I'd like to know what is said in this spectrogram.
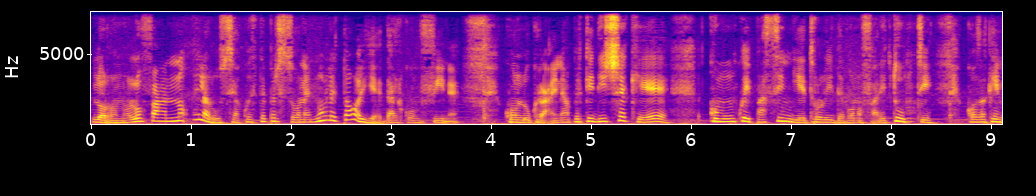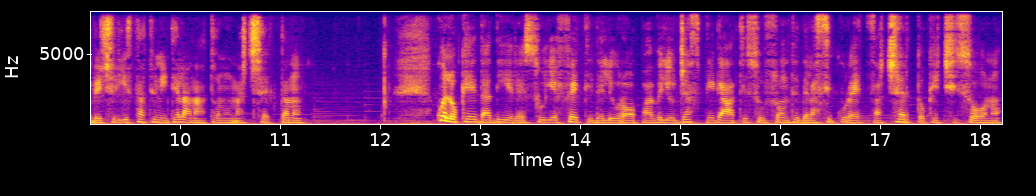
Loro non lo fanno e la Russia queste persone non le toglie dal confine con l'Ucraina perché dice che comunque i passi indietro li devono fare tutti, cosa che invece gli Stati Uniti e la NATO non accettano aspettano. Quello che è da dire sugli effetti dell'Europa ve li ho già spiegati sul fronte della sicurezza, certo che ci sono,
